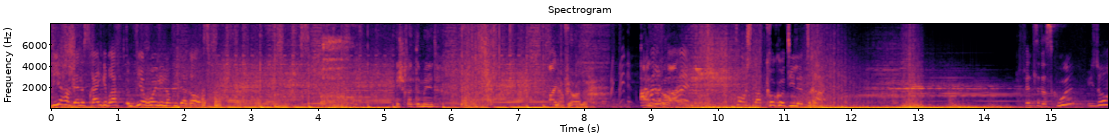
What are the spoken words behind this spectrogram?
Wir haben Dennis reingebracht und wir holen ihn noch wieder raus. Ich rette mit. Einer für alle. Alle für einen. Vorstadt Krokodile 3. Findest du das cool? Wieso?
